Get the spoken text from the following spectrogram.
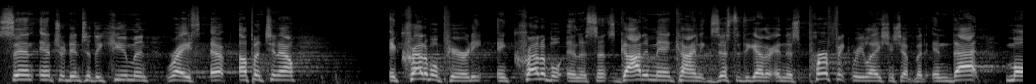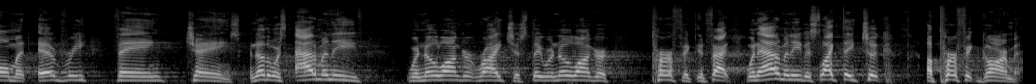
Sin entered into the human race. Up until now, incredible purity, incredible innocence. God and mankind existed together in this perfect relationship, but in that moment, everything changed. In other words, Adam and Eve were no longer righteous, they were no longer perfect. In fact, when Adam and Eve, it's like they took a perfect garment,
